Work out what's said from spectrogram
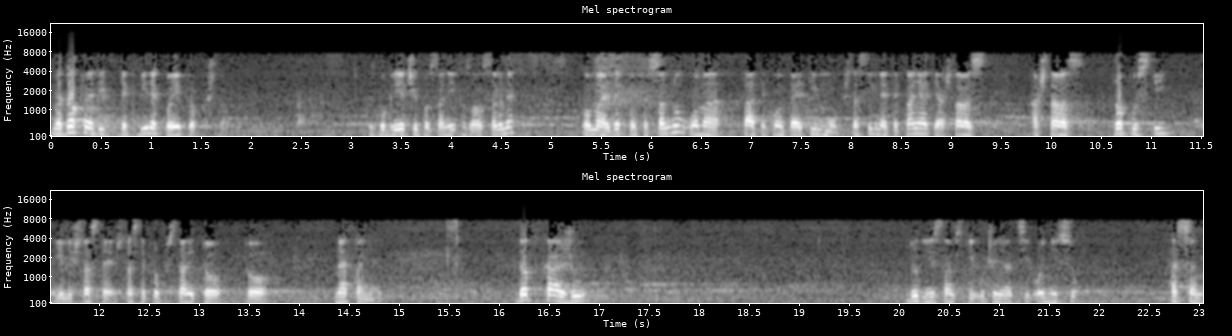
Nadoknaditi tekbire koje je propuštao. Zbog riječi poslanika za osaleme, Oma je dekon fesallu, oma fate kon fa etimmu. Šta stignete, klanjati, a šta vas, a šta vas propusti, ili šta ste, šta ste propustali, to, to naklanjajte. Dok kažu drugi islamski učenjaci od njih su Hasan,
